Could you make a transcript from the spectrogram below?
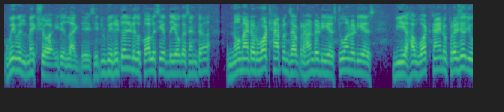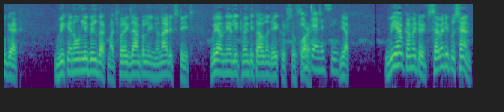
we will make sure it is like this, it will be written into the policy of the yoga center, no matter what happens after hundred years, two hundred years, we have what kind of pressure you get, we can only build that much. For example, in United States, we have nearly twenty thousand acres of forest. In. Tennessee. Yep. We have committed seventy percent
